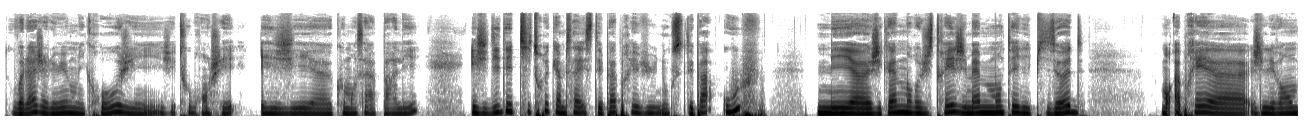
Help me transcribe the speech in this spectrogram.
Donc voilà, j'ai allumé mon micro, j'ai tout branché et j'ai commencé à parler. Et j'ai dit des petits trucs comme ça et c'était pas prévu, donc c'était pas ouf. Mais euh, j'ai quand même enregistré, j'ai même monté l'épisode. Bon, après, euh, je l'ai vraiment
